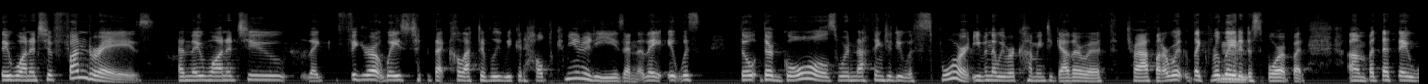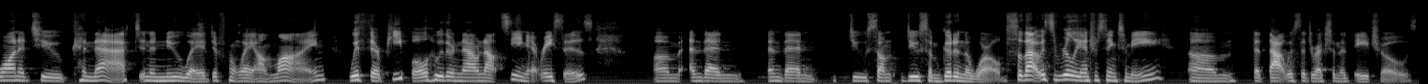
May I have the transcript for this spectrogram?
they wanted to fundraise and they wanted to like figure out ways to, that collectively we could help communities. And they it was though their goals were nothing to do with sport, even though we were coming together with triathlon or with, like related to sport, but um, but that they wanted to connect in a new way, a different way online with their people who they're now not seeing at races, um, and then and then do some do some good in the world. So that was really interesting to me um, that that was the direction that they chose.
